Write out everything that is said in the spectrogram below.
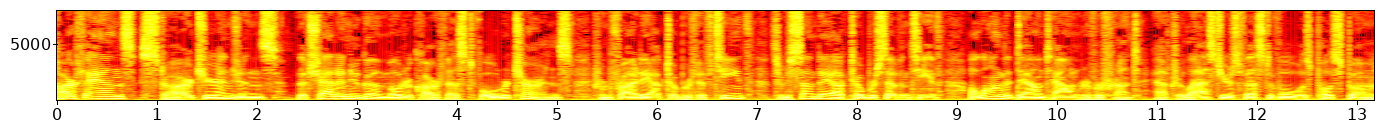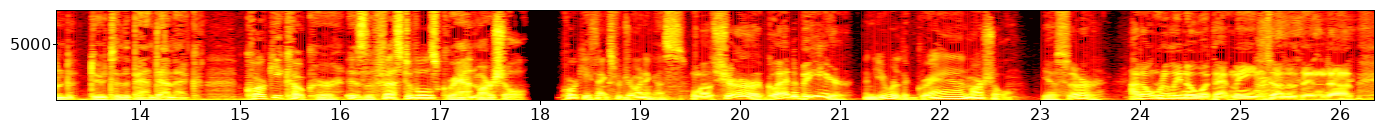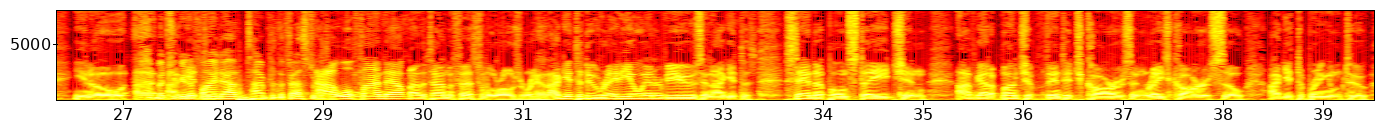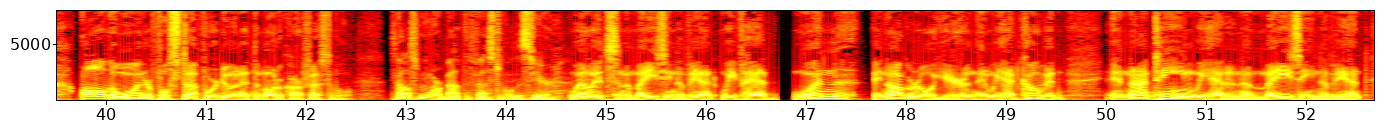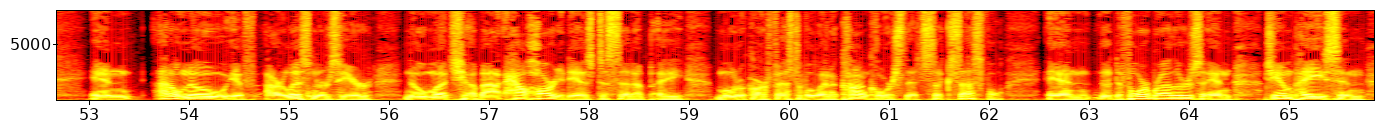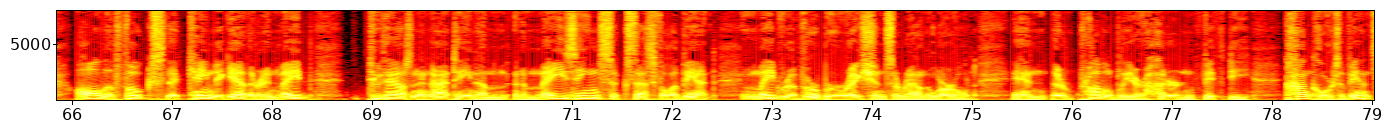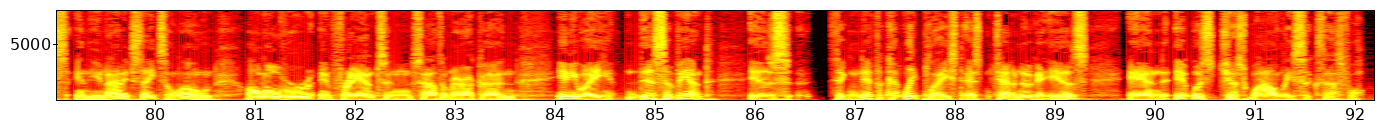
Car fans, start your engines. The Chattanooga Motor Car Festival returns from Friday, October 15th through Sunday, October 17th along the downtown riverfront after last year's festival was postponed due to the pandemic. Corky Coker is the festival's Grand Marshal. Corky, thanks for joining us. Well, sure. Glad to be here. And you were the Grand Marshal. Yes, sir. I don't really know what that means, other than uh, you know. I, but you're going to find out in time for the festival. I will find out by the time the festival rolls around. I get to do radio interviews, and I get to stand up on stage, and I've got a bunch of vintage cars and race cars, so I get to bring them to all the wonderful stuff we're doing at the Motor Car Festival. Tell us more about the festival this year. Well, it's an amazing event. We've had one inaugural year, and then we had COVID. In 19, we had an amazing event. And I don't know if our listeners here know much about how hard it is to set up a motor car festival and a concourse that's successful. And the DeFore brothers and Jim Pace and all the folks that came together and made 2019 an amazing, successful event, made reverberations around the world. And there probably are 150 concourse events in the United States alone, all over in France and South America. And anyway, this event is significantly placed as Chattanooga is, and it was just wildly successful.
